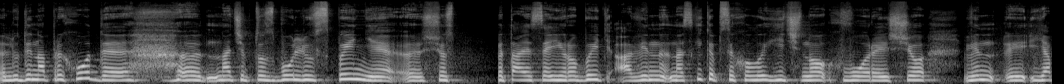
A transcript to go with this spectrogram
людина приходить, е, начебто з болю в спині, е, питається їй робити, а він наскільки психологічно хворий, що він е, я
